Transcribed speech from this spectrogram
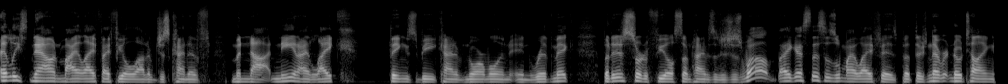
at least now in my life, I feel a lot of just kind of monotony and I like. things to be kind of normal and, and rhythmic. But it just sort of feels sometimes that it's just well, I guess this is what my life is. But there's never no telling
